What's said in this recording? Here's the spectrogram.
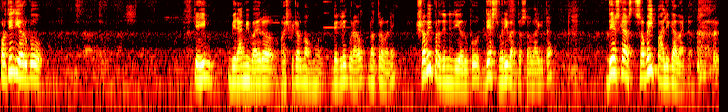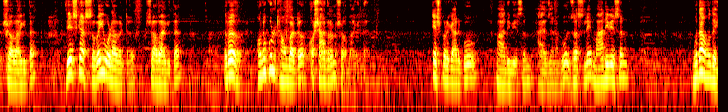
प्रतिनिधिहरूको केही बिरामी भएर हस्पिटलमा हुनु बेग्लै कुरा हो नत्र भने सबै प्रतिनिधिहरूको देशभरिबाट सहभागिता देशका सबै पालिकाबाट सहभागिता देशका सबै वडाबाट सहभागिता र अनुकूल ठाउँबाट असाधारण सहभागिता। यस प्रकारको महाधिवेशन आयोजना भयो जसले महाधिवेशन हुँदाहुँदै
